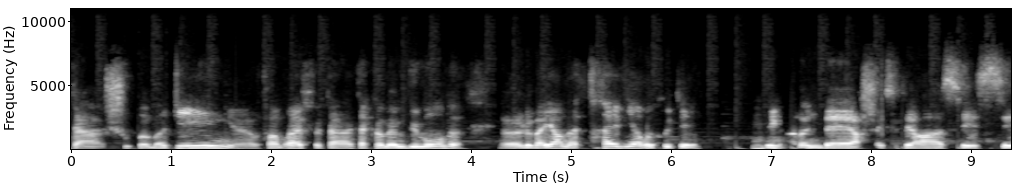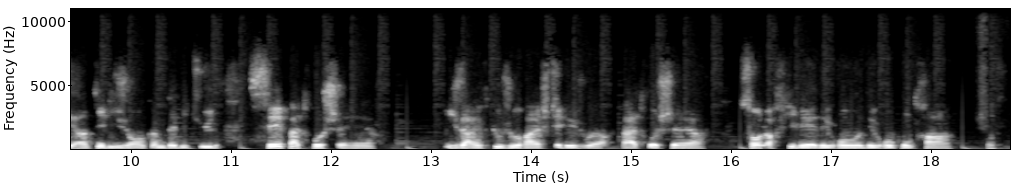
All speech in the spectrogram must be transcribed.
t'as Choupo-Moting, euh, enfin bref, t'as as quand même du monde. Le Bayern a très bien recruté. Mhm. Des Gravenberch, etc. C'est intelligent comme d'habitude. C'est pas trop cher. Ils arrivent toujours à acheter des joueurs pas trop cher, sans leur filer des gros, des gros contrats.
